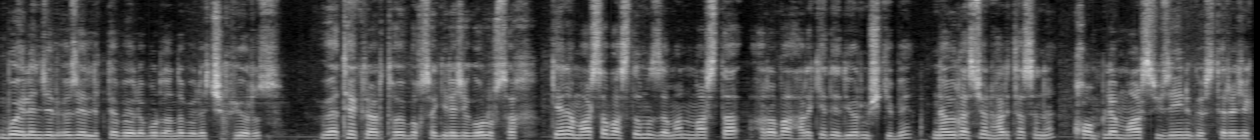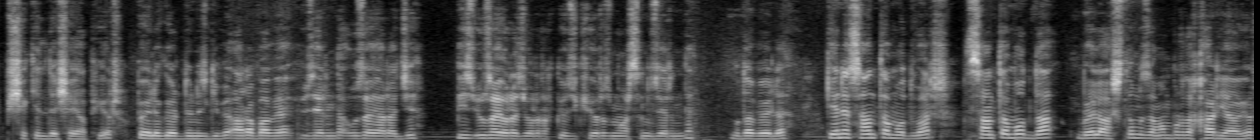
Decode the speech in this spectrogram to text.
Bu eğlenceli özellikle böyle buradan da böyle çıkıyoruz. Ve tekrar Toybox'a girecek olursak gene Mars'a bastığımız zaman Mars'ta araba hareket ediyormuş gibi navigasyon haritasını komple Mars yüzeyini gösterecek bir şekilde şey yapıyor. Böyle gördüğünüz gibi araba ve üzerinde uzay aracı. Biz uzay aracı olarak gözüküyoruz Mars'ın üzerinde. Bu da böyle. Gene Santa mod var. Santa mod da böyle açtığımız zaman burada kar yağıyor.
